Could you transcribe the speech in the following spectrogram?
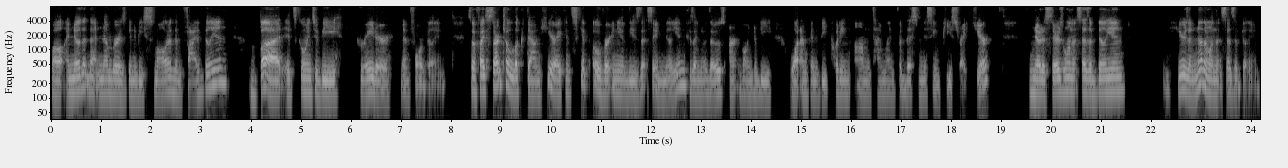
Well, I know that that number is going to be smaller than 5 billion, but it's going to be greater than 4 billion. So if I start to look down here, I can skip over any of these that say million because I know those aren't going to be what I'm going to be putting on the timeline for this missing piece right here. Notice there's one that says a billion. Here's another one that says a billion.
